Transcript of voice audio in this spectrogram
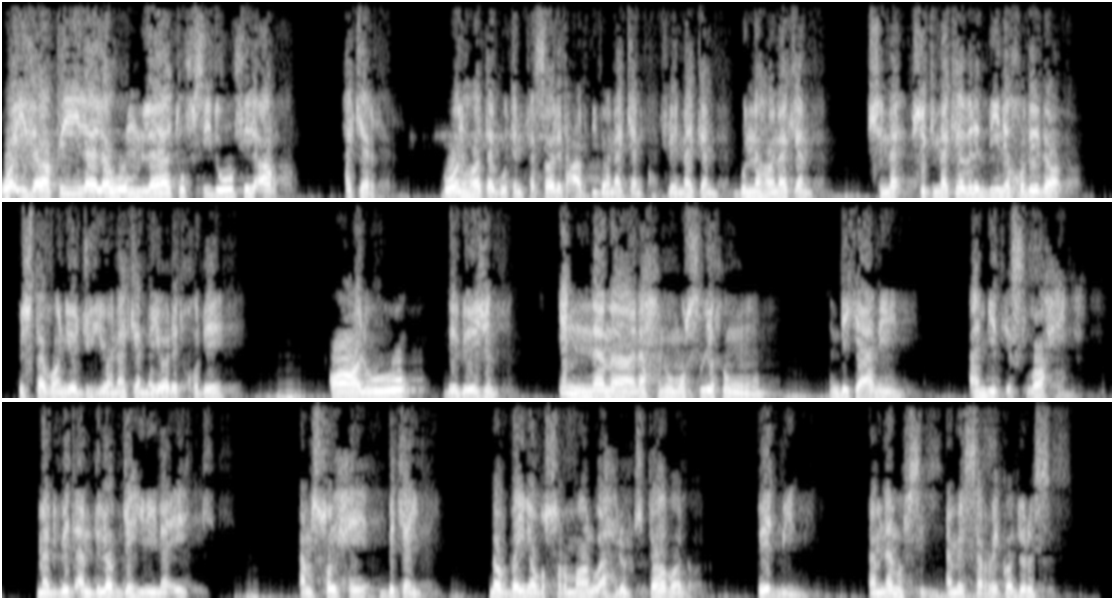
وإذا قيل لهم لا تفسدوا في الأرض. هكر. بون هاتا قوتن فسادت عبديدا نكن كفر نكن بنها نكن شك نكبن الدين خده دا؟ بشتوان يا جهيا نكن نيارت خده؟ قالوا ببيجن إنما نحن مصلحون. عندك أمين أم بيت إصلاحي. مدبيت أم دلاب جهيني نائك. أم صلحي بكين. نف بين بصرمان وأهل الكتاب بيت بين أم نمفسد أم السرقة درست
